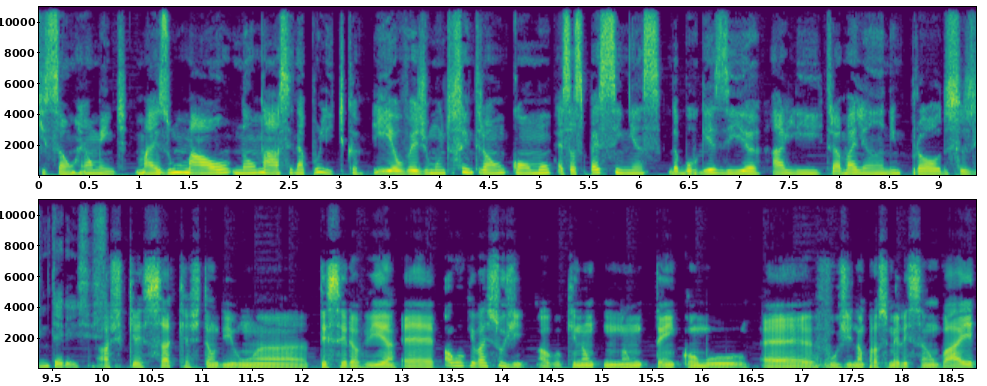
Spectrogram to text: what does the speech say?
que são realmente. Mas o mal não nasce da política. E eu vejo muito o Centrão como essas pecinhas da burguesia ali trabalhando em prol dos seus interesses. Acho que essa questão de uma terceira via é algo que vai surgir, algo que não, não tem como é, fugir na próxima eleição. Vai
